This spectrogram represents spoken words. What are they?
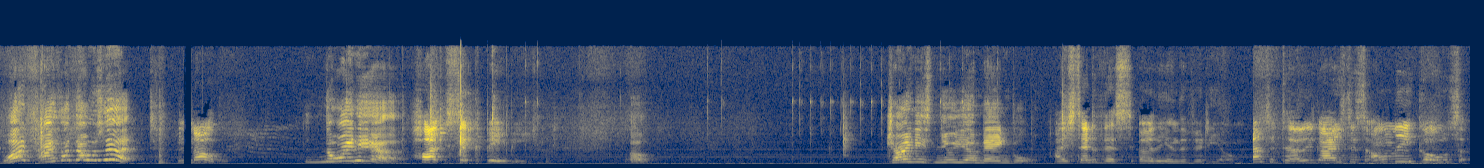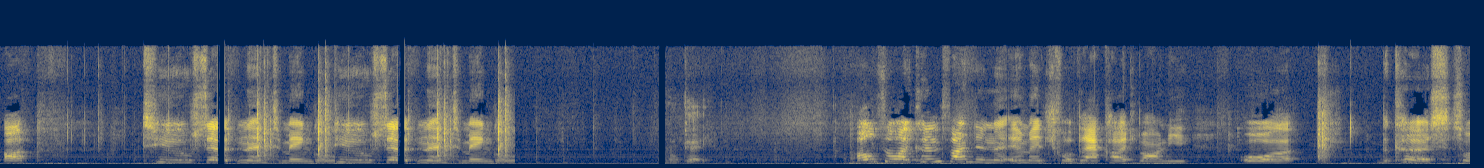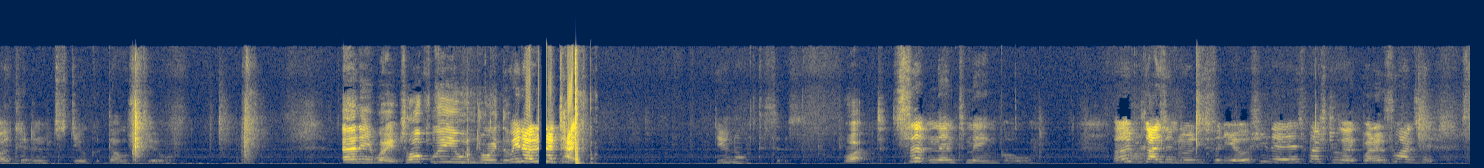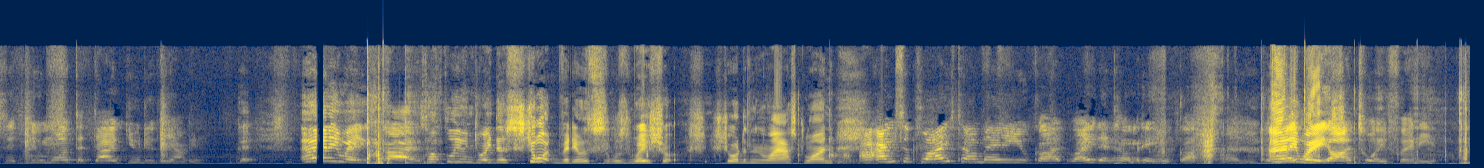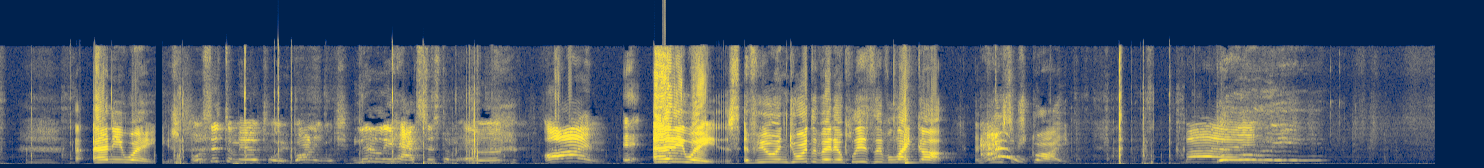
what? I thought that was it. No. No idea. Hot sick baby. Oh. Chinese New Year Mango. I said this early in the video. I have to tell you guys, this only goes up to certain and to mango. To certain and to mango. Okay. Also, I couldn't find an image for Black Heart Bonnie or the curse, so I couldn't do those two. Anyways, hopefully you enjoyed the. We know the type. Do you know what this is? What? Certain and mango. I hope you guys enjoyed this video. If you did, smash the like button. If you want to do more that died, you do the outing. Anyways, guys, hopefully you enjoyed this short video. This was way short, sh- shorter than the last one. I- I'm surprised how many you got right and how many you got wrong. Anyways. like the Toy Freddy. Uh, anyways, Or System Error Toy Bonnie, which literally has System Error on it. anyways, if you enjoyed the video, please leave a like up and please subscribe. Bye.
